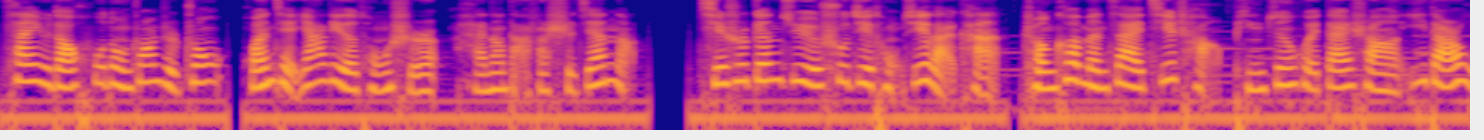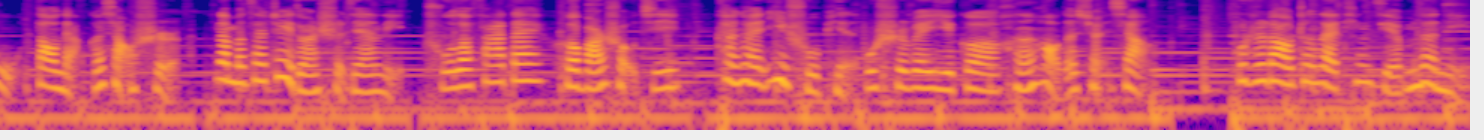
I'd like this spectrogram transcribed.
参与到互动装置中，缓解压力的同时，还能打发时间呢。其实，根据数据统计来看，乘客们在机场平均会待上一点五到两个小时。那么，在这段时间里，除了发呆和玩手机，看看艺术品不失为一个很好的选项。不知道正在听节目的你，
